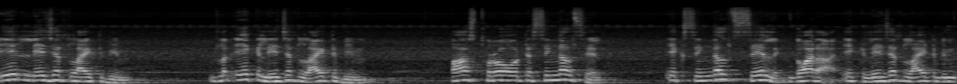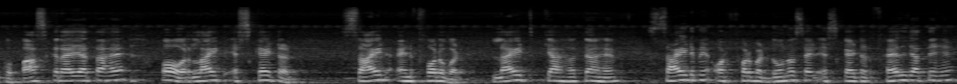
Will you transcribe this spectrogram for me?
ए लेजर लाइट बीम मतलब एक laser light beam pass throughout a single cell, एक सिंगल सेल द्वारा एक लेजर लाइट बीम को पास कराया जाता है और light scattered side and forward, light क्या होता है, साइड में और फॉरवर्ड दोनों साइड स्कैटर फैल जाते हैं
